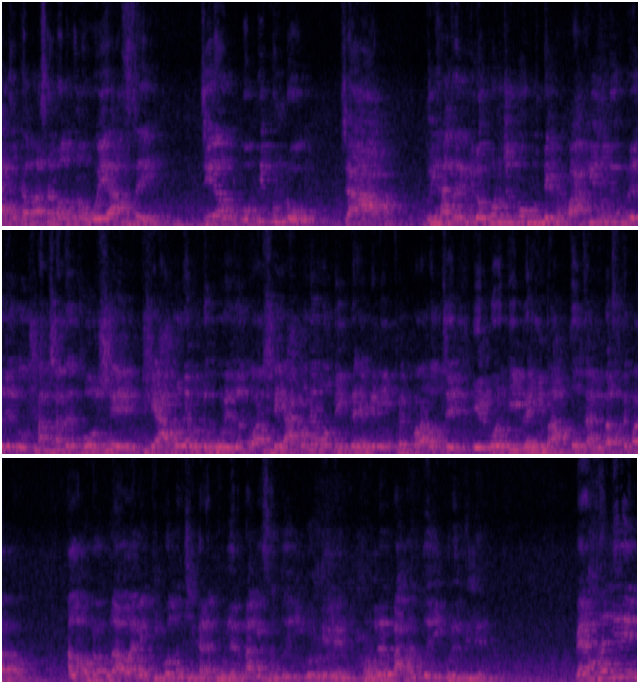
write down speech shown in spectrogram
আগুনটা বাঁচার মতো কোনো ওয়ে আছে? যে অগ্নিকুণ্ড যা দুই হাজার কিলো পর্যন্ত উপর একটা পাখি যদি উড়ে যেত সাথে সাথে ঝলসে সে আগুনের মধ্যে পড়ে যেত। আর সেই আগুনের মধ্যে ইব্রাহিমকে নিক্ষেপ করা হচ্ছে। এরপর কি ইব্রাহিম ভাবতো যে আমি বাঁচতে পারব। আল্লাহ রব্বুল আলামিন কি করলেন? সেখানে ফুলের বাগিচা তৈরি করে দিলেন, ফুলের বাগান তৈরি করে দিলেন। পেরাহাজিরিন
